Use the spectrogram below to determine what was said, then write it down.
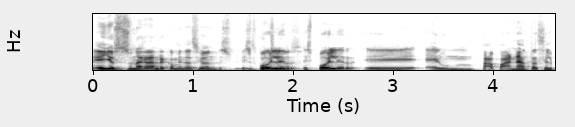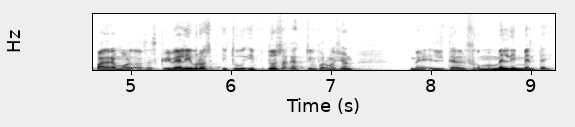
ellos es una gran recomendación. Spoiler, Escúchenlos. spoiler, eh, era un papanatas el padre Amort. O sea, escribía libros y tú, y ¿dónde sacaste tu información? Me, literal, fue como, me la inventé.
